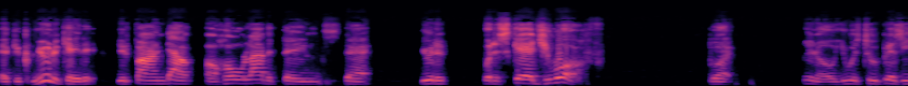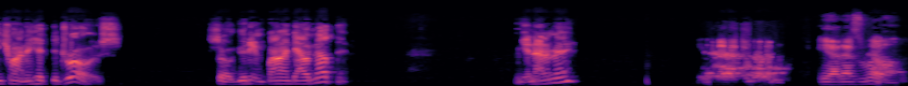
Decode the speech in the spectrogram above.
If you communicated, you'd find out a whole lot of things that you would would have scared you off. But you know, you was too busy trying to hit the drawers. So you didn't find out nothing. You know what I mean? Yeah, that's real.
